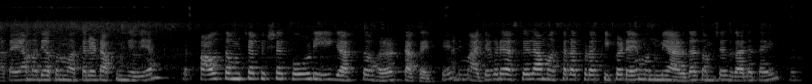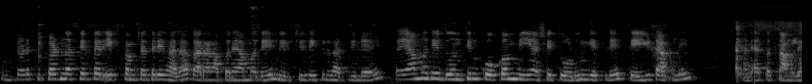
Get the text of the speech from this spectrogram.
आता यामध्ये आपण मसाले टाकून घेऊया. तर पाव चमच्यापेक्षा थोडी जास्त हळद टाकायची. आणि माझ्याकडे असलेला हा मसाला थोडा तिखट आहे म्हणून मी अर्धा चमचाच घालत आहे. तर तुमच्याकडे तिखट नसेल तर एक चमचा तरी घाला कारण आपण यामध्ये मिरची देखील घातलेली आहे. तर यामध्ये दोन तीन कोकम मी असे तोडून घेतले तेही टाकले. आणि आता चांगले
